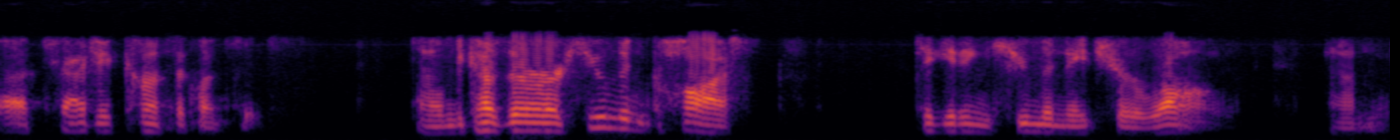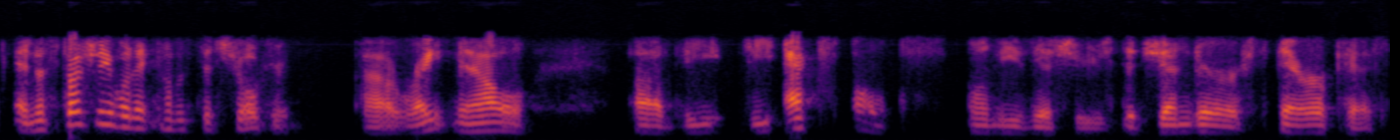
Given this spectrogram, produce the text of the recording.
uh, tragic consequences um, because there are human costs to getting human nature wrong, um, and especially when it comes to children. Uh, right now, uh, the the experts on these issues, the gender therapists,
